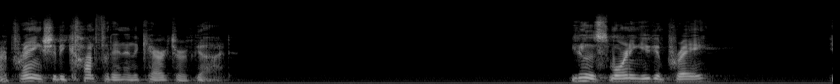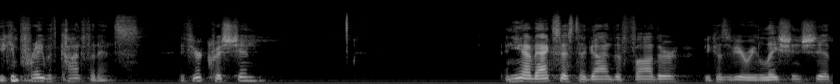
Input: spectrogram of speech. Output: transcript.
Our praying should be confident in the character of God. You know, this morning you can pray. You can pray with confidence. If you're a Christian and you have access to God the Father, because of your relationship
